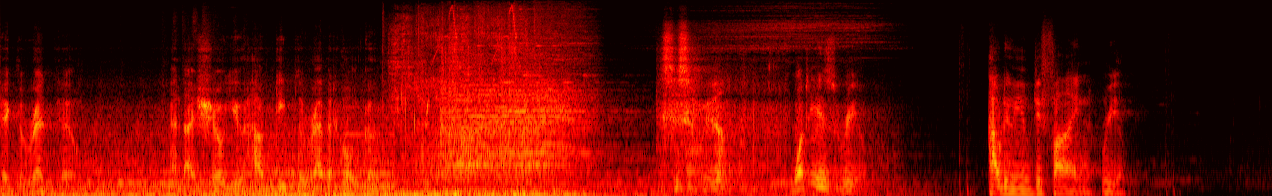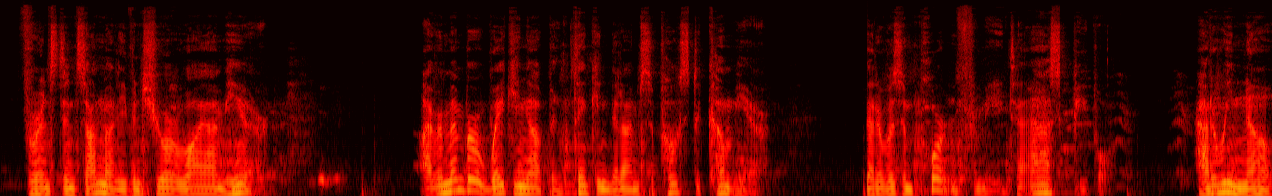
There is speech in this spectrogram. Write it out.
You take the red pill, and I show you how deep the rabbit hole goes. This isn't real. What is real? How do you define real? For instance, I'm not even sure why I'm here. I remember waking up and thinking that I'm supposed to come here. That it was important for me to ask people, how do we know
